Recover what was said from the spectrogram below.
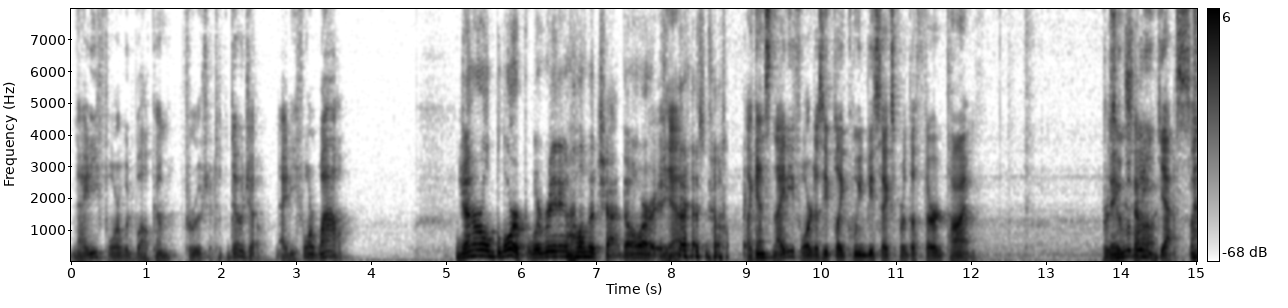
94 would welcome Firouzja to the dojo. 94, wow. General Blorp, we're reading all the chat. Don't worry. Yeah. No. Against 94, does he play queen b6 for the third time? Presumably, so. yes.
